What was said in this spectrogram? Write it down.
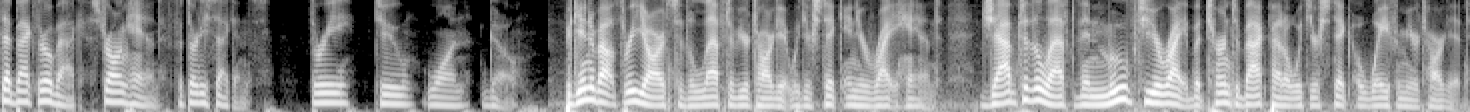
Step back, throw back, strong hand for 30 seconds. Three, two, one, go. Begin about three yards to the left of your target with your stick in your right hand. Jab to the left, then move to your right, but turn to backpedal with your stick away from your target.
